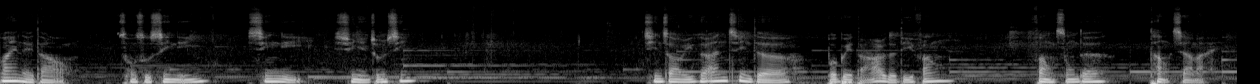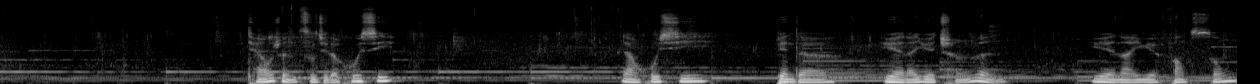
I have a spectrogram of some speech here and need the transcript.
欢迎来到重塑心灵心理训练中心。请找一个安静的、不被打扰的地方，放松的躺下来，调整自己的呼吸，让呼吸变得越来越沉稳，越来越放松。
